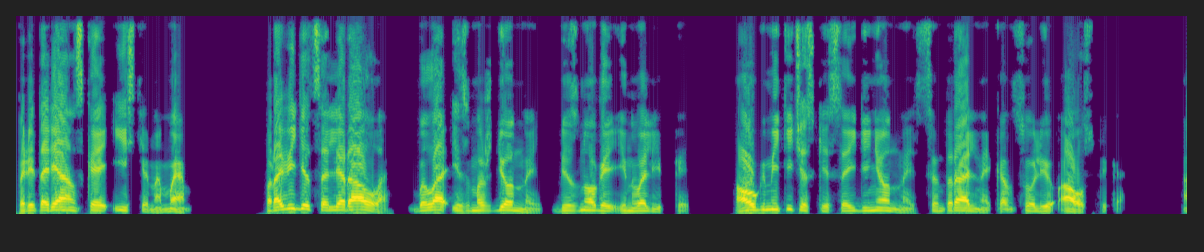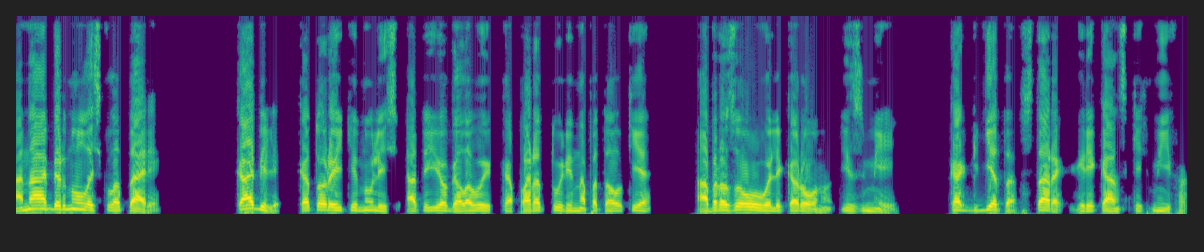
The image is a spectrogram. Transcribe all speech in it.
Притарианская истина, мэм. Провидица Лералла была изможденной, безногой инвалидкой, аугметически соединенной с центральной консолью ауспика. Она обернулась к Лотаре. Кабели, которые тянулись от ее головы к аппаратуре на потолке, образовывали корону из змей, как где-то в старых греканских мифах.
